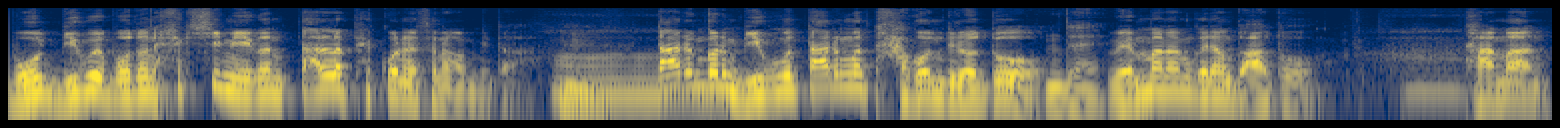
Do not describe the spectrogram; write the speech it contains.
뭐 미국의 모든 핵심 이익은 달러 패권에서 나옵니다. 아. 다른 거는 미국은 다른 건 다 건드려도 네. 웬만하면 그냥 놔도. 다만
